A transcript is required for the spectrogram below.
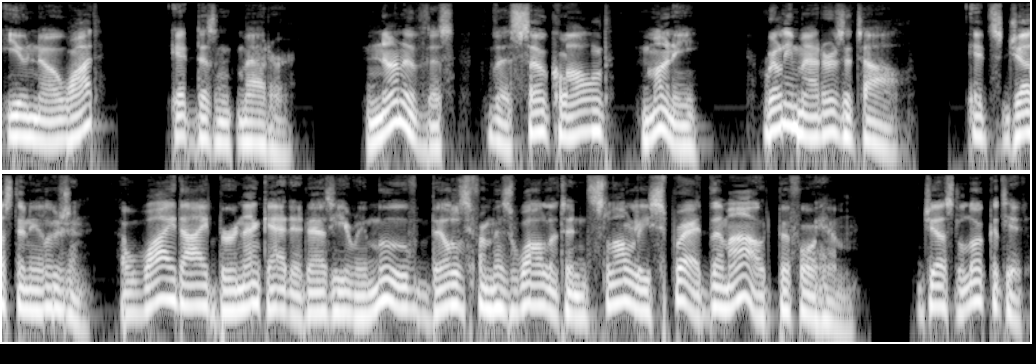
You know what? It doesn't matter. None of this, the so-called money, really matters at all. It's just an illusion, a wide-eyed Bernanke added as he removed bills from his wallet and slowly spread them out before him. Just look at it,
